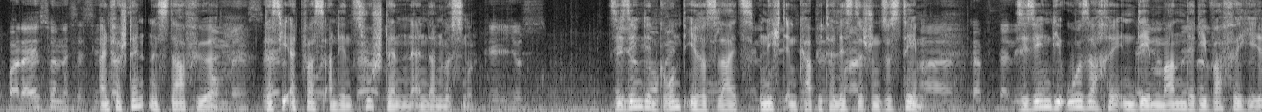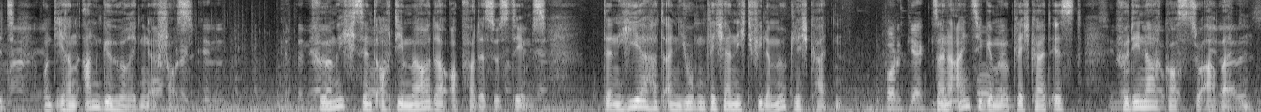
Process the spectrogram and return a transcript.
Ein Verständnis dafür, dass sie etwas an den Zuständen ändern müssen. Sie sehen den Grund ihres Leids nicht im kapitalistischen System. Sie sehen die Ursache in dem Mann, der die Waffe hielt und ihren Angehörigen erschoss. Für mich sind auch die Mörder Opfer des Systems, denn hier hat ein Jugendlicher nicht viele Möglichkeiten. Seine einzige Möglichkeit ist, für die Narcos zu arbeiten.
